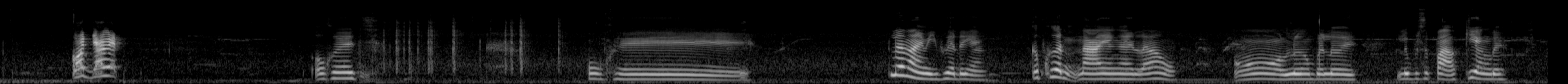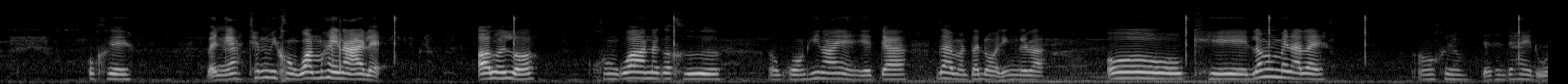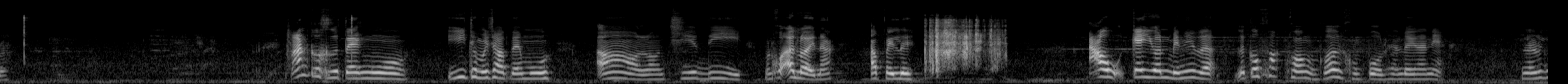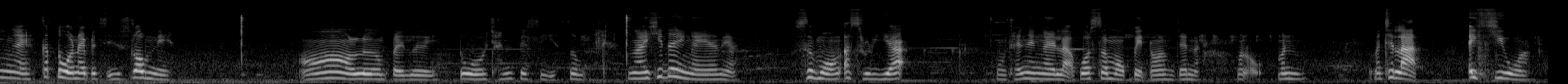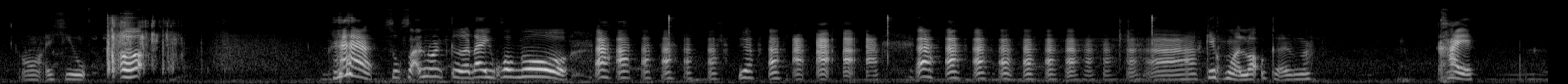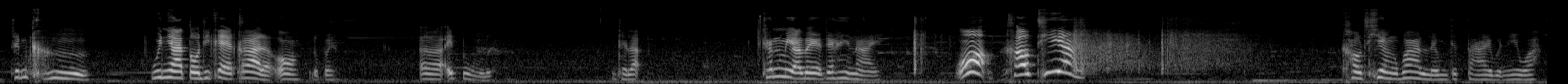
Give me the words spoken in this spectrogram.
กดยัดโอเค โอเคแล้วนายมีเพื่อนได้ยังก็เพื่อนนายยังไงแล้วอ๋อลืมไปเลยลืมไปสปาเกี้ยงเลย โอเคแบบนี้ฉันมีของว่านมาให้นายแหละอะไรเหรอ ของว่านนั่นก็คือของที่นายอยากจะได้มันตลอดยังไงล่ะ โอเค แล้วมันเป็นอะไร โอเค เดี๋ยวฉันจะให้ดูนะมันก็คือแตงโม อีทำไมชอบแตงโมอ้าวลองชิมดี มันก็อร่อยนะ เอาไปเลย เอาแกโยนไปนี่แหละ แล้วก็ฟักทองเฮ้ยของโปรดฉันเลยนะเนี่ย แล้วยังไง ก็ตัวในเป็นสีส้มนี่อ๋อลืมไปเลย ตัวฉันเป็นสีส้ม นายคิดได้ยังไงนะเนี่ย สมองอัจฉริยะ ของฉันยังไงล่ะเพราะสมองเป็ดนอยของฉันน่ะ มัน มัน มันฉลาด ไอคิวอะ อ๋อ ไอคิว เออ สุขสันต์วันเกิดได้ควงโง่แกหัวเราะเกินนะใคร ฉันคือ วิญญาณตัวที่แกฆ่าเหรออ๋อเดี๋ยวไป เอ่อ ไอตุ่มเลยโอเคละ ฉันมีอะไรจะให้นาย โอ้ข้าวเที่ยงข้าวเที่ยงบ้านเลยมันจะตายแบบนี้วะ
